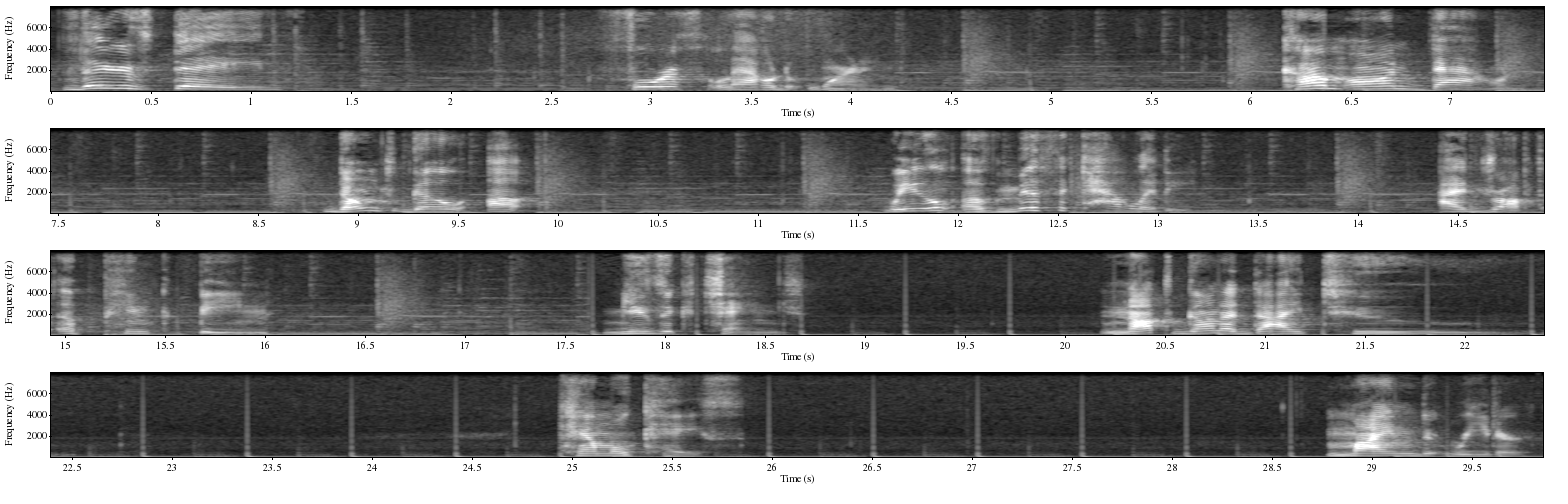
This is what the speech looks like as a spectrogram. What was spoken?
There's Dave. Fourth loud warning. Come on down. Don't go up. Wheel of Mythicality. I dropped a pink bean. Music change. Not gonna die too. Camel case. Mind reader.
